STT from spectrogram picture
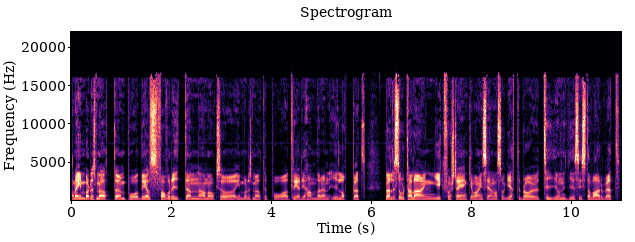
Han har inbördes möten på dels favoriten, han har också inbördes möte på tredjehandaren i loppet. Väldigt stor talang, gick första enkavagn senast, såg jättebra ut. 10-9 sista varvet.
